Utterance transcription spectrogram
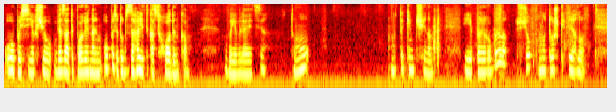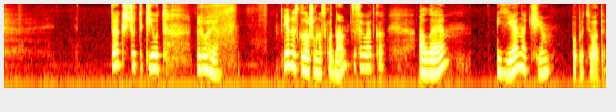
описі, якщо в'язати по оригінальному опису, тут взагалі така сходинка виявляється. Тому ну, таким чином її переробила, щоб воно трошки лягло. Так що такі от пироги. Я б не сказала, що вона складна, ця серветка, але є над чим попрацювати.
